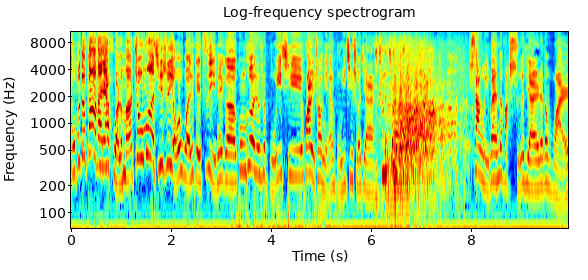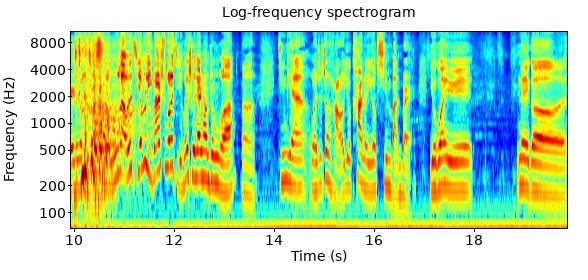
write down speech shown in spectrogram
我不都告诉大家伙了吗？周末其实有我就给自己那个功课，就是补一期《花儿与少年》，补一期《舌尖儿》。上个礼拜那把舌尖儿都玩儿的不行了，我在节目里边说了几回《舌尖上中国》。嗯，今天我是正好又看着一个新版本，有关于那个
